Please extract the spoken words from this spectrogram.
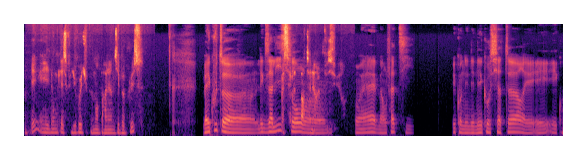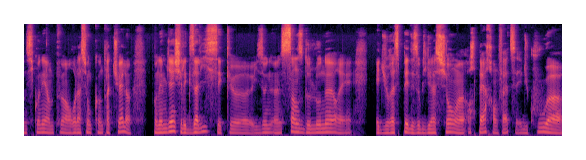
Ok, Et donc, est-ce que du coup, tu peux m'en parler un petit peu plus? Bah écoute, euh, l'Exali Ah, C'est votre sont. partenaire le euh, plus sûr. Ouais, ben en fait, il- vu qu'on est des négociateurs et, et- et qu'on s'y connaît un peu en relation contractuelle, ce qu'on aime bien chez les Xali, c'est qu'ils ont une- un sens de l'honneur et, et du respect des obligations euh, hors pair, en fait. Et du coup, euh,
